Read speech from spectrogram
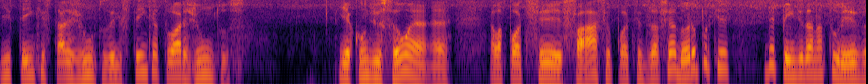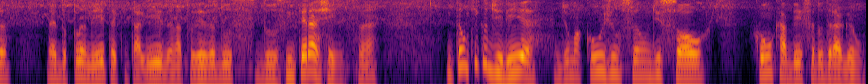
e têm que estar juntos, eles têm que atuar juntos. E a conjunção é, é ela pode ser fácil, pode ser desafiadora, porque depende da natureza né, do planeta que está ali, da natureza dos, dos interagentes. Né? Então, o que eu diria de uma conjunção de Sol com cabeça do dragão?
